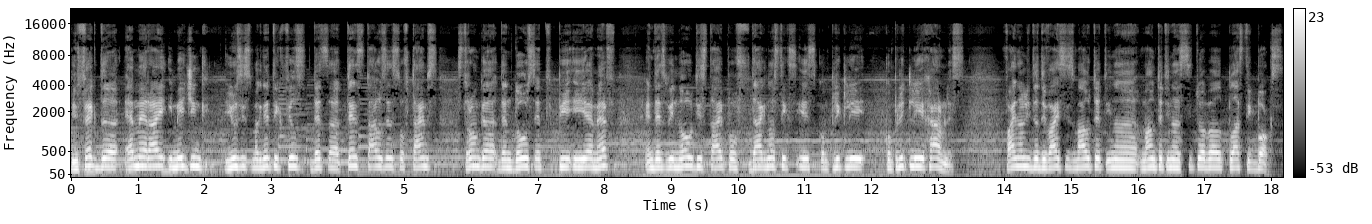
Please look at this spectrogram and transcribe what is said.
In fact, the MRI imaging uses magnetic fields that are tens thousands of times stronger than those at PEMF and as we know this type of diagnostics is completely completely harmless. Finally, the device is mounted in a, mounted in a suitable plastic box.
